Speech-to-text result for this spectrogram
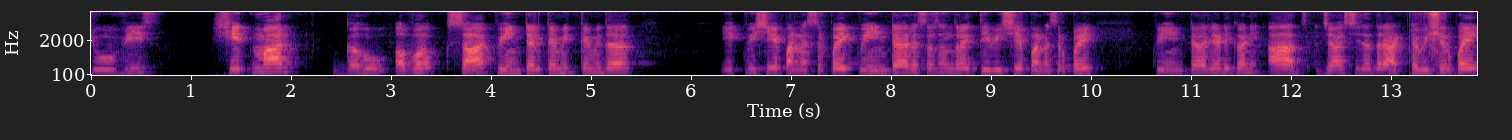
चोवीस. शेतमाल गहू अवक सहा क्विंटल कमीत कमी दर एकवीसशे पन्नास रुपये क्विंटल असं समजा तेवीसशे पन्नास रुपये. क्विंटल या ठिकाणी आज जास्तीचा दर अठ्ठावीसशे रुपये.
